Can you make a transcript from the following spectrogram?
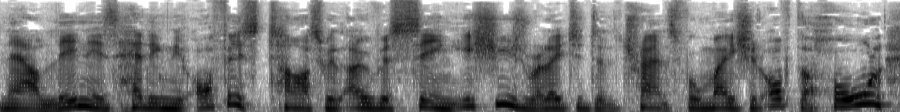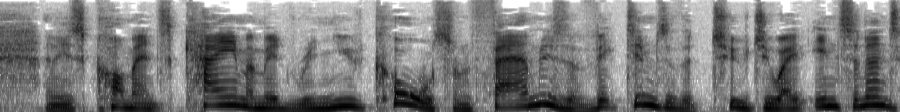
Now, Lin is heading the office tasked with overseeing issues related to the transformation of the hall, and his comments came amid renewed calls from families of victims of the 228 incident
